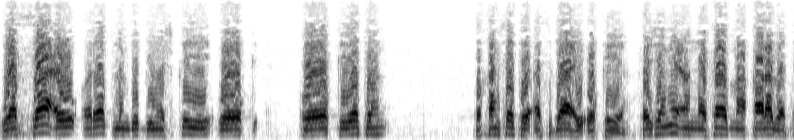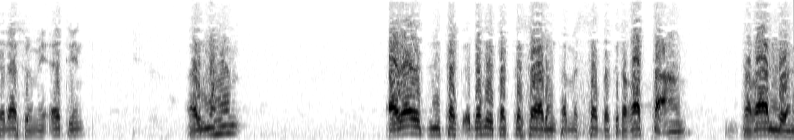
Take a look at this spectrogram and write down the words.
والصاع رطل بالدمشقي وأوقية وخمسة أتباع أوقية. فجميع النفاب ما قرب ثلاثمائة. المهم أوايد دفي تكسار انت مصدق دغط طعام تغالون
